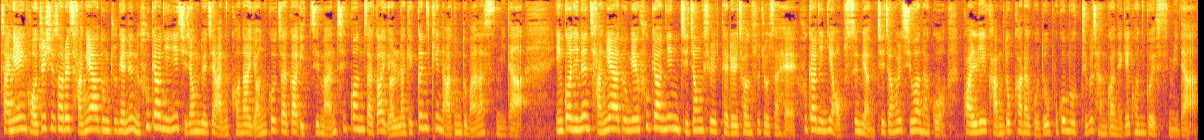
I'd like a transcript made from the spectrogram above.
장애인 거주시설의 장애아동 중에는 후견인이 지정되지 않거나 연고자가 있지만 친권자가 연락이 끊긴 아동도 많았습니다. 인권위는 장애아동의 후견인 지정 실태를 전수조사해 후견인이 없으면 지정을 지원하고 관리 감독하라고도 보건복지부 장관에게 권고했습니다.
